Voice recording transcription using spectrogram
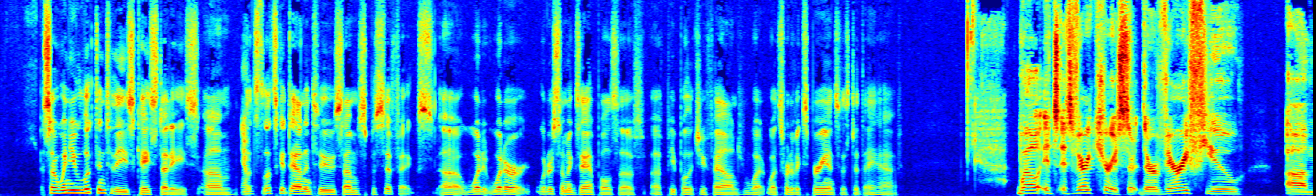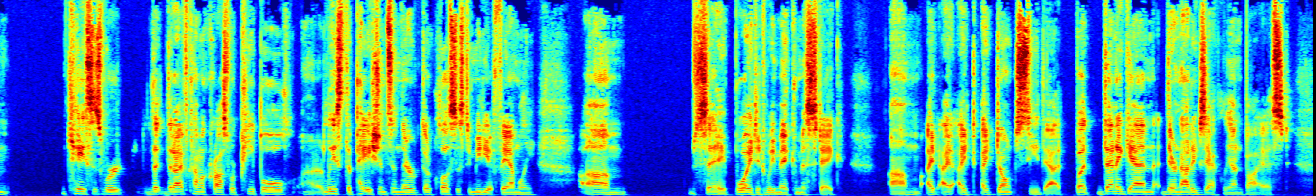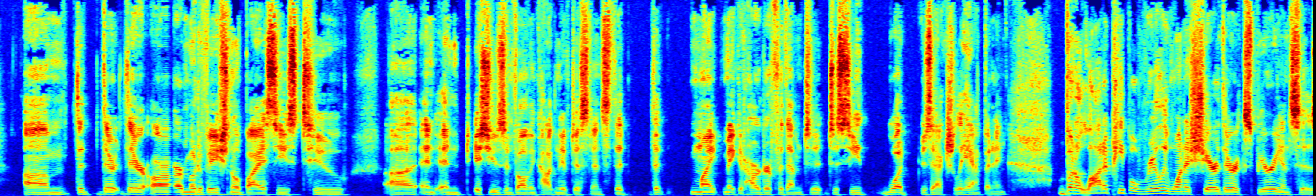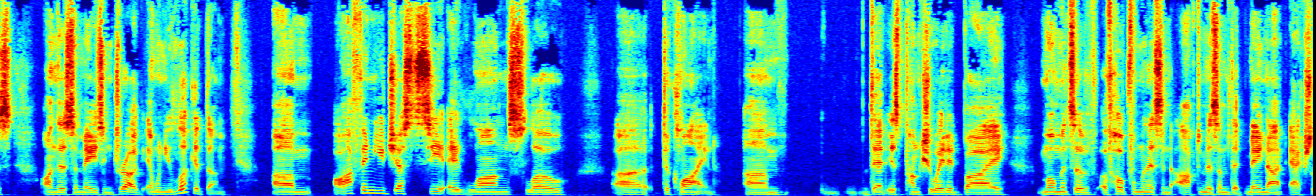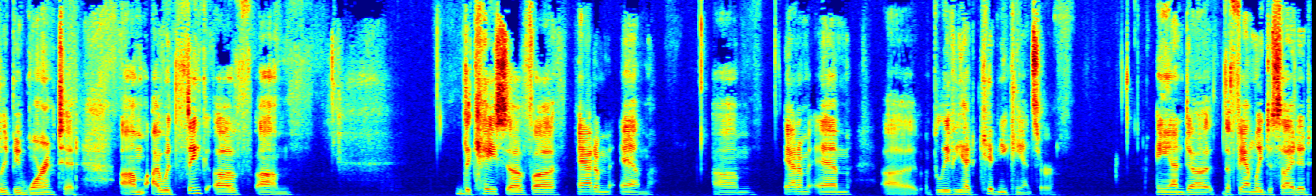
So when you looked into these case studies, um, yep. let's let's get down into some specifics. Uh, what what are what are some examples of, of people that you found? What what sort of experiences did they have? Well, it's it's very curious. There there are very few um, cases where that, that I've come across where people, uh, at least the patients and their their closest immediate family, um, say, "Boy, did we make a mistake." Um, I, I, I, don't see that. But then again, they're not exactly unbiased. Um, the, there there are motivational biases to uh, and and issues involving cognitive dissonance that that might make it harder for them to to see what is actually happening. But a lot of people really want to share their experiences on this amazing drug, and when you look at them, um, often you just see a long, slow uh, decline um, that is punctuated by moments of, of hopefulness and optimism that may not actually be warranted. Um, I would think of um, the case of uh, Adam M. Um, Adam M. Uh, I believe he had kidney cancer, and uh, the family decided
